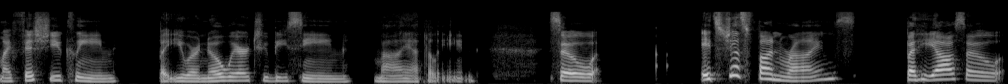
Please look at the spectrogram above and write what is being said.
my fish you clean, but you are nowhere to be seen, my Ethylene. So it's just fun rhymes, but he also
